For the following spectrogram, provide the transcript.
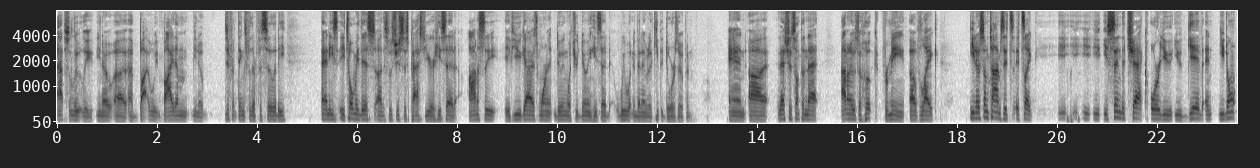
absolutely, you know, uh, uh, buy we buy them, you know, different things for their facility. And he he told me this. Uh, this was just this past year. He said, honestly, if you guys weren't doing what you're doing, he said we wouldn't have been able to keep the doors open. And uh, that's just something that I don't know. It was a hook for me of like, you know, sometimes it's it's like you, you, send a check or you you give and you don't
